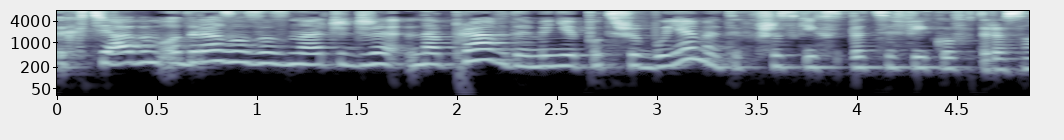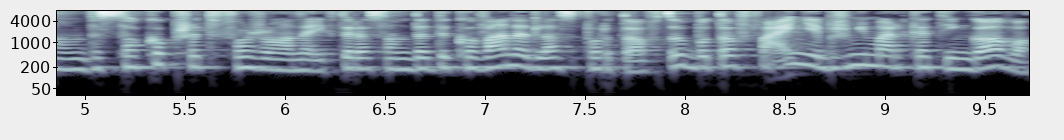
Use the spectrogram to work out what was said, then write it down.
chciałabym od razu zaznaczyć, że naprawdę my nie potrzebujemy tych wszystkich specyfików, które są wysoko przetworzone i które są dedykowane dla sportowców, bo to fajnie brzmi marketingowo.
